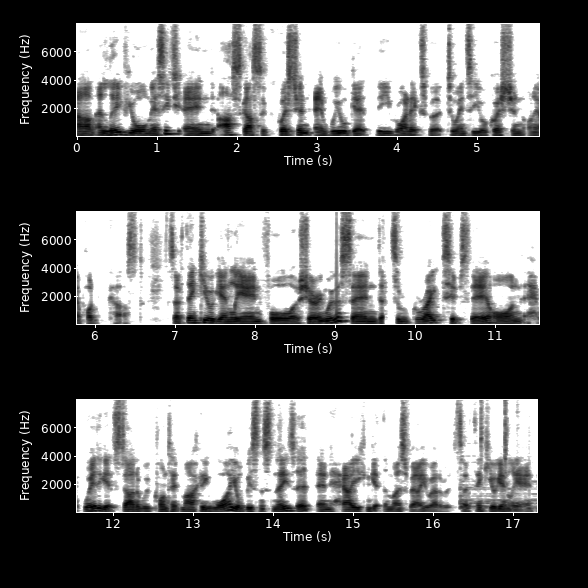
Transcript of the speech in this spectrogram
um, and leave your message and ask us a question and we'll get the right expert to answer your question on our podcast. So thank you again, Leanne, for sharing with us and some great tips there on where to get started with content marketing, why your business needs it and how how you can get the most value out of it. So thank you again, Leanne.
